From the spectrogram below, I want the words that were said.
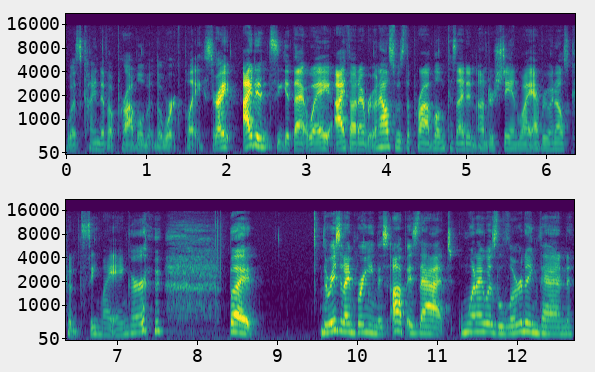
was kind of a problem in the workplace, right? I didn't see it that way. I thought everyone else was the problem because I didn't understand why everyone else couldn't see my anger. but the reason I'm bringing this up is that when I was learning then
